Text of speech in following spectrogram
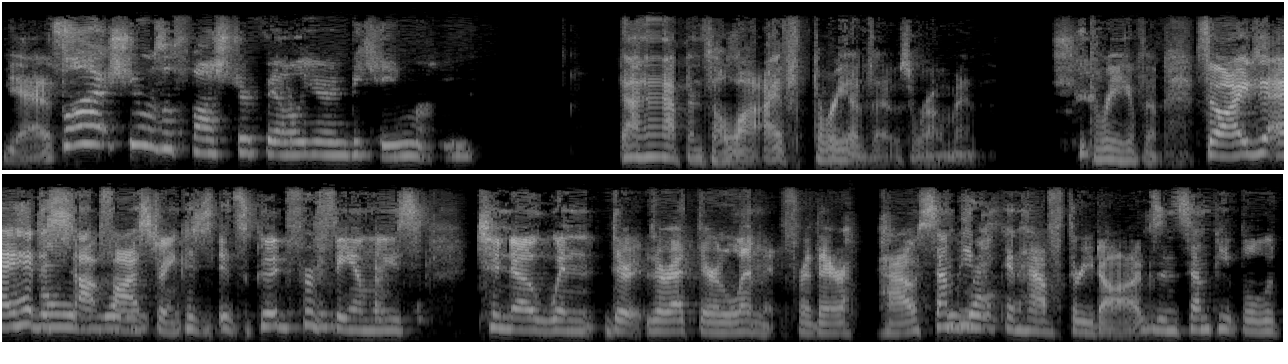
Yes. But she was a foster failure and became mine. That happens a lot. I have three of those, Roman. Three of them. So I, I had to stop fostering because it's good for families to know when they're they're at their limit for their house. Some people right. can have three dogs, and some people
